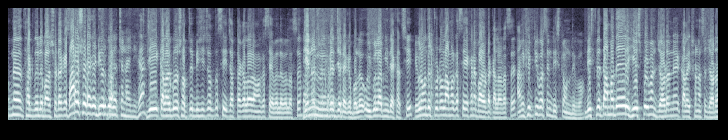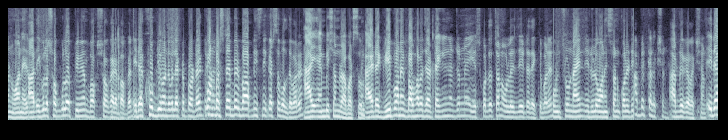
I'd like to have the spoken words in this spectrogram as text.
আপনার থাকবে হলো বারোশো টাকা। বারোশো টাকা ডিওর পেয়ে যাচ্ছেন হ্যাঁ? যে কালারগুলো সবচেয়ে বেশি চলতেছে এই চারটা কালার আমার কাছে অ্যাভেলেবেল আছে। জেনুইন উইমগ্রেড যেটাকে বলে ওইগুলো আমি দেখাচ্ছি। এগুলোর মধ্যে টোটাল আমার কাছে এখানে বারোটা কালার আছে। আমি ফিফটি পার্সেন্ট ডিসকাউন্ট দিব। ডিসপ্লেতে আমাদের হিউজ পরিমাণ জর্ডানের কালেকশন আছে জর্ডান ওয়ানের আর এগুলো সবগুলো প্রিমিয়াম বক্স সহকারে পাবেন। এটা খুব ডিমান্ডেবল একটা প্রোডাক্ট কনভার্স টাইপের বা আপনি স্নিকার্সও বলতে পারেন। হাই অ্যাম্বিশন রাবার সোল আর এটা গ্রিপ অনেক ভালো হবে যারা ট্রেকিং এর জন্য ইউজ করতে চান ওলে যে এটা দেখতে পারেন। উইন্ট্রু নাইন এগুলো one stone quality update collection update collection এটা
